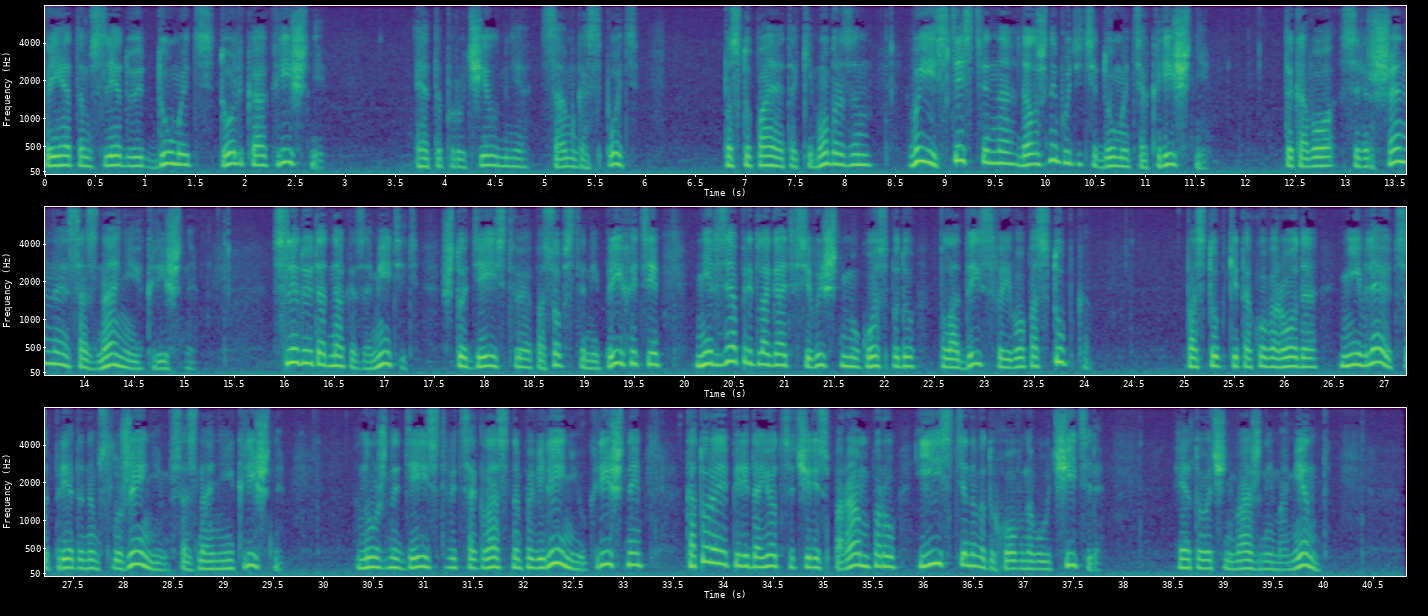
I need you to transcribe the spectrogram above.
При этом следует думать только о Кришне. Это поручил мне сам Господь. Поступая таким образом, вы, естественно, должны будете думать о Кришне. Таково совершенное сознание Кришны – Следует, однако, заметить, что, действуя по собственной прихоти, нельзя предлагать Всевышнему Господу плоды своего поступка. Поступки такого рода не являются преданным служением в сознании Кришны. Нужно действовать согласно повелению Кришны, которое передается через парампору истинного духовного учителя. Это очень важный момент.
